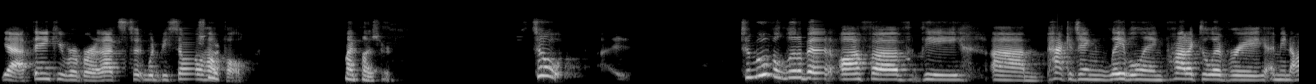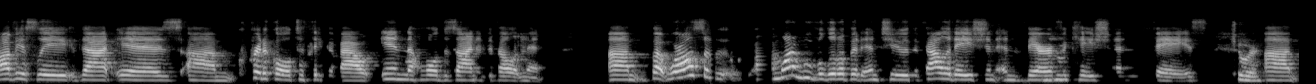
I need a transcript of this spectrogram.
Yeah, thank you, Roberta. That's would be so sure. helpful. My pleasure. So, to move a little bit off of the um, packaging, labeling, product delivery, I mean, obviously that is um, critical to think about in the whole design and development. Um, but we're also, I want to move a little bit into the validation and mm-hmm. verification mm-hmm. phase. Sure. Um,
